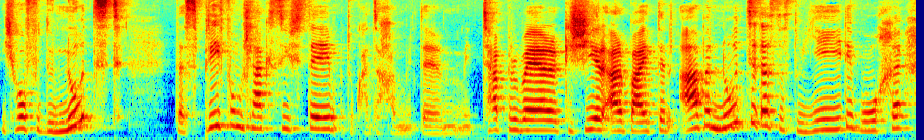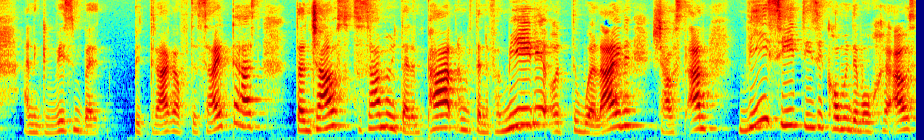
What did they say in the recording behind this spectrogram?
Ich hoffe, du nutzt das Briefumschlagssystem, du kannst auch mit, äh, mit Tupperware, Geschirr arbeiten, aber nutze das, dass du jede Woche einen gewissen Betrag auf der Seite hast. Dann schaust du zusammen mit deinem Partner, mit deiner Familie oder du alleine, schaust an, wie sieht diese kommende Woche aus?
